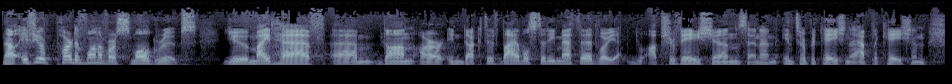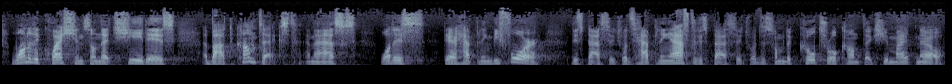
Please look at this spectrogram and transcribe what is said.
Now, if you're part of one of our small groups, you might have um, done our inductive Bible study method where you do observations and an interpretation and application. One of the questions on that sheet is about context and asks, what is there happening before this passage? What's happening after this passage? What is some of the cultural context you might know?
